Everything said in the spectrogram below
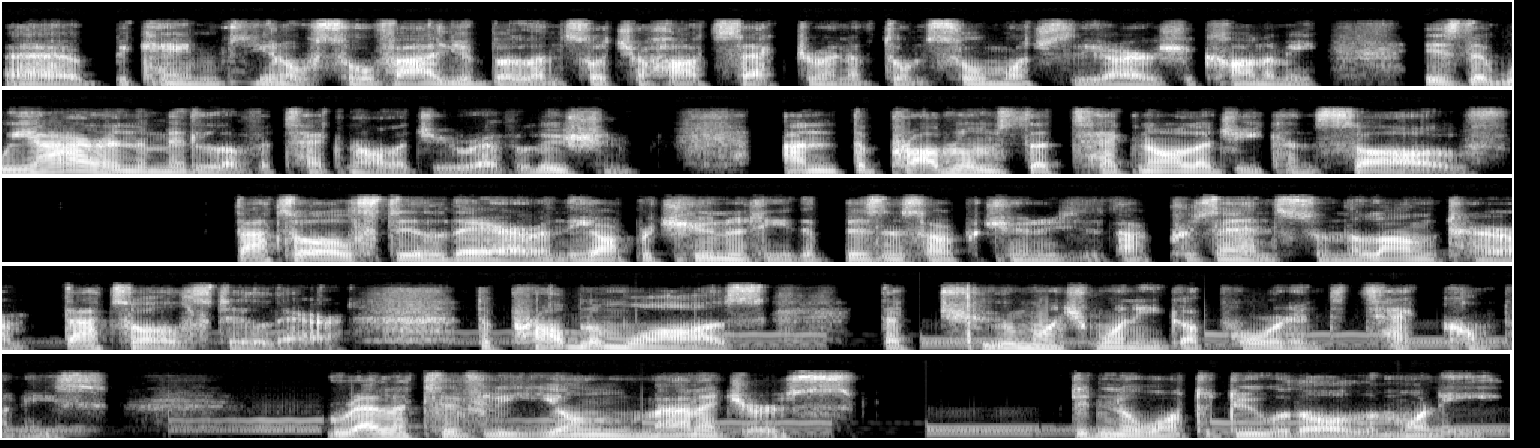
uh, became you know so valuable and such a hot sector and have done so much to the Irish economy is that we are in the middle of a technology revolution. And the problems that technology can solve that's all still there. And the opportunity the business opportunity that that presents in the long term that's all still there. The problem was that too much money got poured into tech companies. Relatively young managers didn't know what to do with all the money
